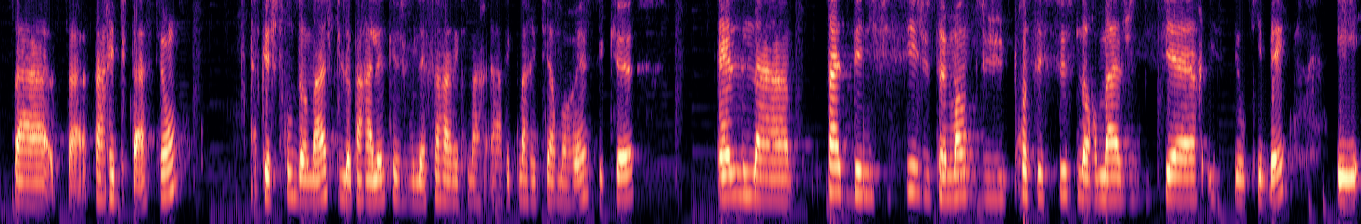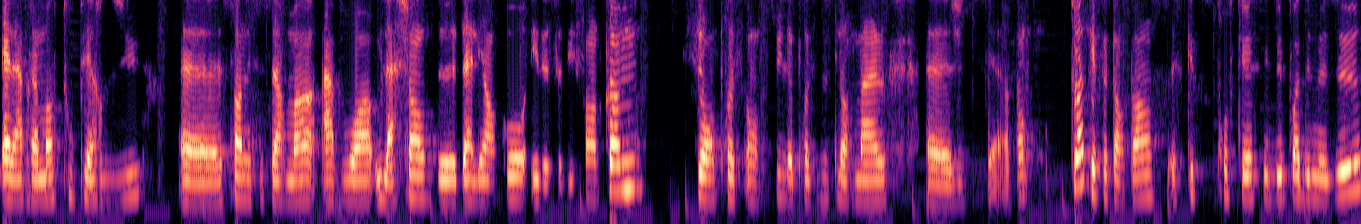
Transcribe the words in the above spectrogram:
sa, sa, réputation. Ce que je trouve dommage, puis le parallèle que je voulais faire avec, avec Marie-Pierre Morin, c'est que elle n'a pas bénéficié justement du processus normal judiciaire ici au Québec et elle a vraiment tout perdu euh, sans nécessairement avoir eu la chance d'aller en cours et de se défendre comme si on, on suit le processus normal euh, judiciaire. Donc, toi, qu'est-ce que tu en penses? Est-ce que tu trouves que c'est deux poids, deux mesures?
